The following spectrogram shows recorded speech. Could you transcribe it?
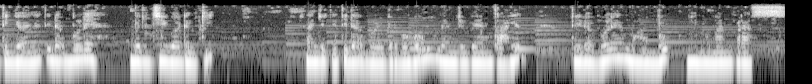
ketiganya tidak boleh berjiwa dengki. Selanjutnya tidak boleh berbohong dan juga yang terakhir tidak boleh mabuk minuman keras.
